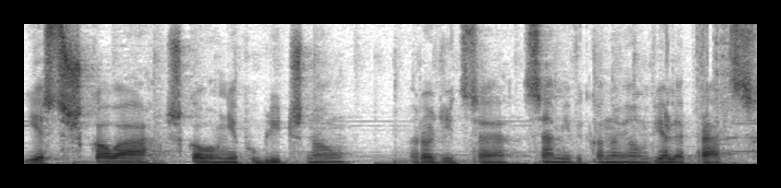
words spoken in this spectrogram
jest szkoła szkołą niepubliczną, Rodzice sami wykonują wiele prac,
